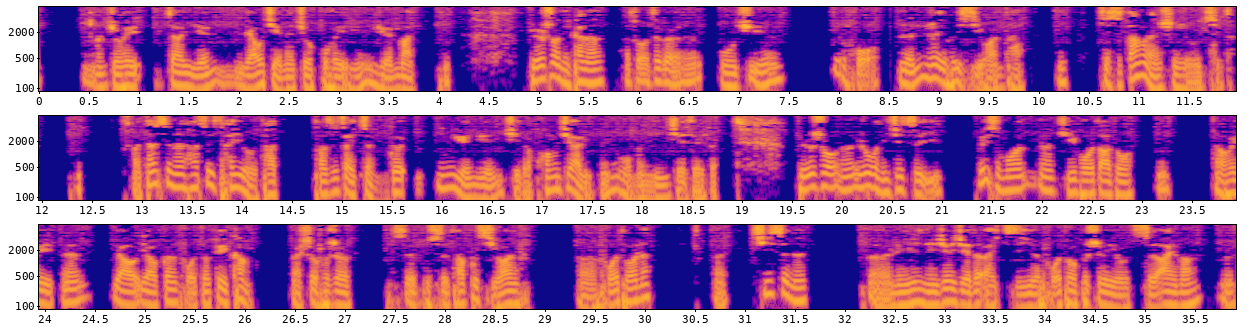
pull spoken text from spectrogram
就会在圆了解呢就不会圆满。比如说，你看呢，他说这个武器火，人类会喜欢它，这是当然是如此的，啊，但是呢，它是它有它，它是在整个因缘缘起的框架里面，我们理解这个。比如说，嗯，如果你去质疑。为什么那？提婆达多，他会嗯要要跟佛陀对抗啊？是不是？是不是他不喜欢呃佛陀呢？呃，其次呢，呃，你你就觉得哎，质疑佛陀不是有慈爱吗？嗯，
